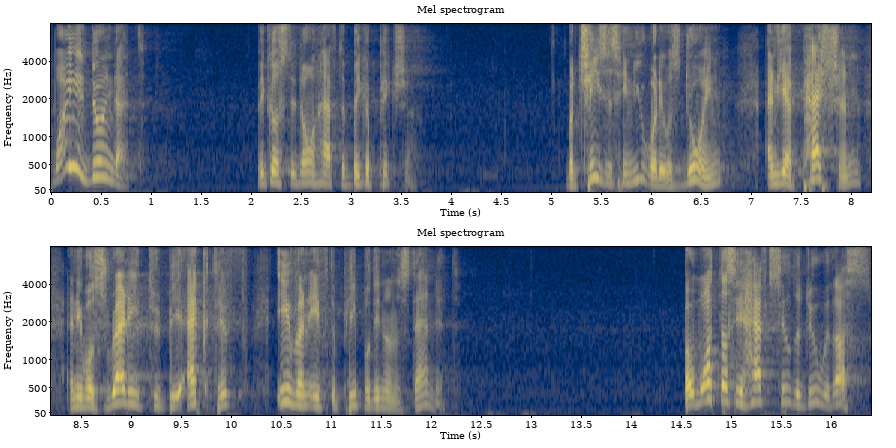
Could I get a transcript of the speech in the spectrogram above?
why are you doing that? Because they don't have the bigger picture. But Jesus, he knew what he was doing and he had passion and he was ready to be active even if the people didn't understand it. But what does it have still to do with us?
